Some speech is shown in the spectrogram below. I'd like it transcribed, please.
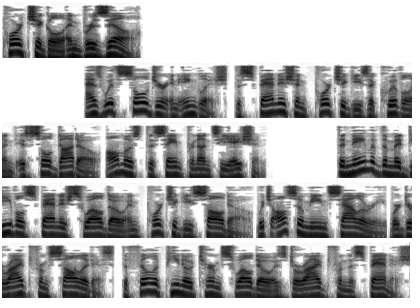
Portugal and Brazil As with soldier in English, the Spanish and Portuguese equivalent is soldado almost the same pronunciation. The name of the medieval Spanish sueldo and Portuguese saldo which also means salary were derived from solidus, the Filipino term sueldo is derived from the Spanish.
